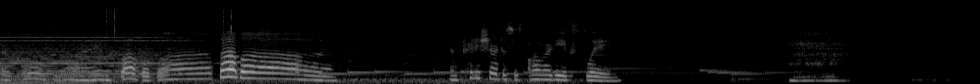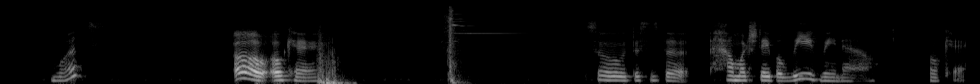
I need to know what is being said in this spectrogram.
Our goals align. Blah blah blah blah blah. I'm pretty sure this was already explained. what? Oh, okay. So this is the how much they believe me now. Okay.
